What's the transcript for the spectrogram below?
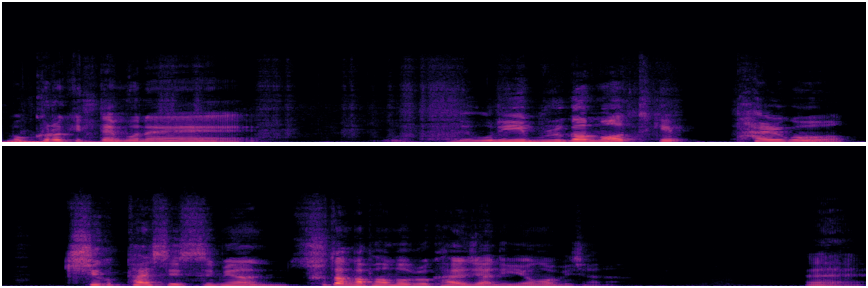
뭐 그렇기 때문에 우리 물건만 어떻게 팔고 취급할 수 있으면 수단과 방법을 가리지 않는 게 영업이잖아. 예. 네.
